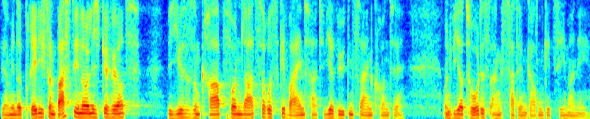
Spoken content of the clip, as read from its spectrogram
Wir haben in der Predigt von Basti neulich gehört, wie Jesus im Grab von Lazarus geweint hat, wie er wütend sein konnte, und wie er Todesangst hatte im Garten Gethsemane.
